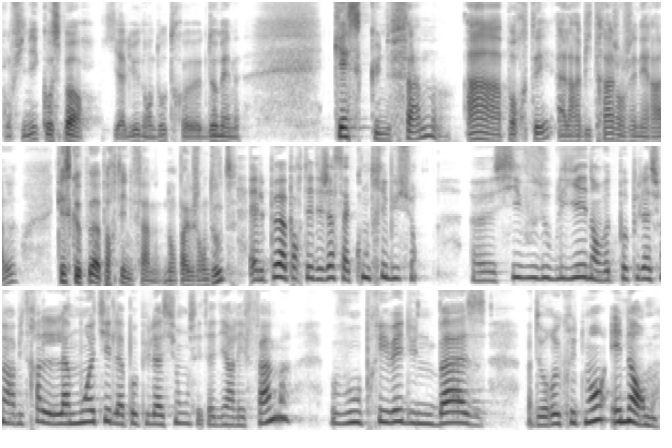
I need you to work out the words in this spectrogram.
confiné qu'au sport, qui a lieu dans d'autres euh, domaines. Qu'est-ce qu'une femme a à apporter à l'arbitrage en général? Qu'est-ce que peut apporter une femme? Non pas que j'en doute. Elle peut apporter déjà sa contribution. Euh, si vous oubliez dans votre population arbitrale la moitié de la population, c'est-à-dire les femmes, vous vous privez d'une base de recrutement énorme.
